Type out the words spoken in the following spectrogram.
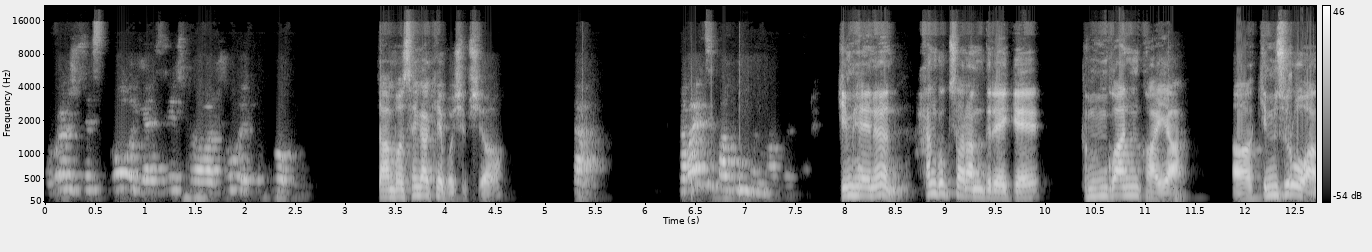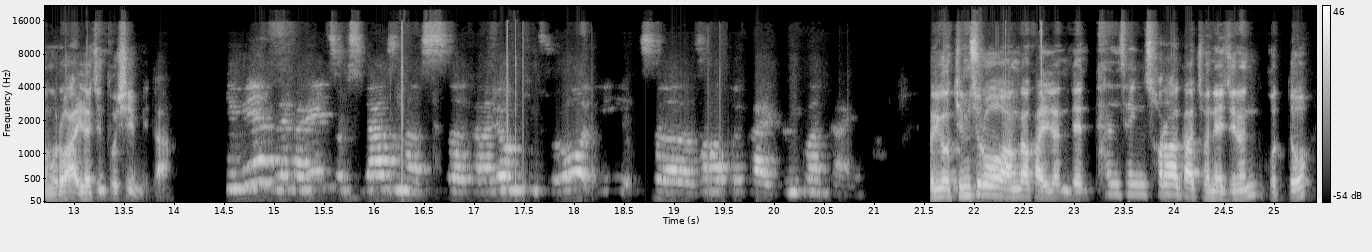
в Рождество я здесь провожу эту проповедь. 자, 한번 생각해 보십시오. Так, давайте подумаем об этом. 김해는 한국 사람들에게 금관과야 어, 김수로 왕으로 알려진 도시입니다. Химия для корейцев связана с королем Кимсуро и с Золотой Кай, Куньклан Кай. 그리고 김수로 왕과 관련된 탄생 설화가 전해지는 곳도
